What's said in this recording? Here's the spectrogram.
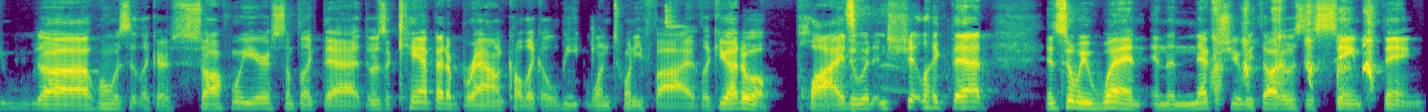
uh, when was it? Like our sophomore year, or something like that. There was a camp at a Brown called like Elite 125. Like you had to apply to it and shit like that. And so we went, and the next year we thought it was the same thing.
